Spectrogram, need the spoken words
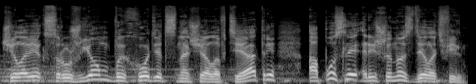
«Человек с ружьем» выходит сначала в театре, а после решено сделать фильм.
